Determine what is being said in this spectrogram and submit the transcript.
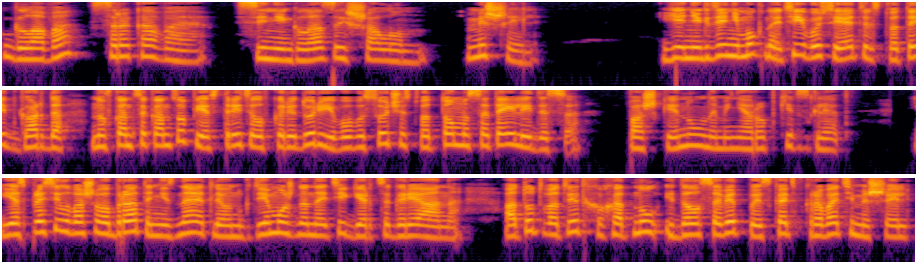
Глава сороковая. Синеглазый шалун. Мишель. Я нигде не мог найти его сиятельство Тейтгарда, но в конце концов я встретил в коридоре его высочество Томаса Тейлидиса. Паш кинул на меня робкий взгляд. Я спросил вашего брата, не знает ли он, где можно найти герцога Риана, а тот в ответ хохотнул и дал совет поискать в кровати Мишель.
